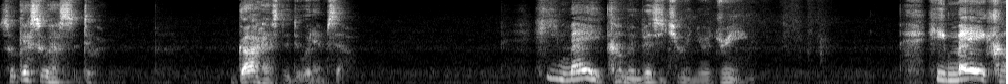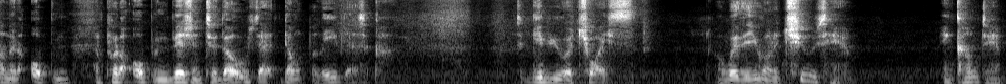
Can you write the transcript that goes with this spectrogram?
So guess who has to do it? God has to do it himself. He may come and visit you in your dream. He may come and open and put an open vision to those that don't believe there's a God. To give you a choice of whether you're going to choose him and come to him.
